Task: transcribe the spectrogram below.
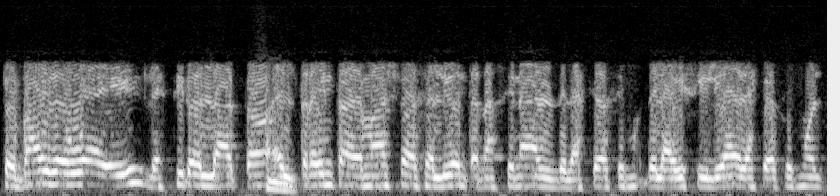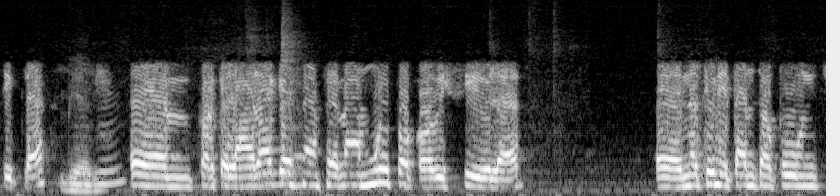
que by the way, les tiro el dato, mm. el 30 de mayo es el Día Internacional de la, de la Visibilidad de la Esclerosis Múltiple, eh, porque la verdad que es una enfermedad muy poco visible, eh, no tiene tanto punch,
